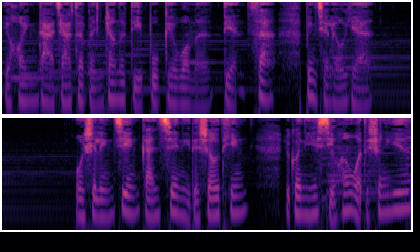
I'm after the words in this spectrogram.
也欢迎大家在文章的底部给我们点赞，并且留言。我是林静，感谢你的收听。如果你也喜欢我的声音，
